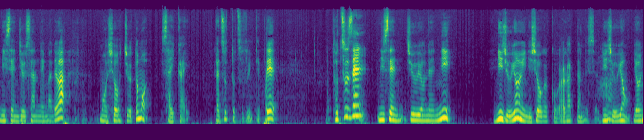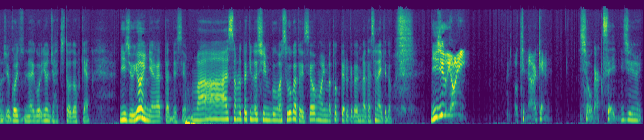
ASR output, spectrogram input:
2013年まではもう小中とも再開がずっと続いてて突然2014年に24位に小学校が上がったんですよ。はい。244548都道府県。24位に上がったんですよ。まあその時の新聞はすごかったですよ。もう今取ってるけど今出せないけど。24位沖縄県。小学生24位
